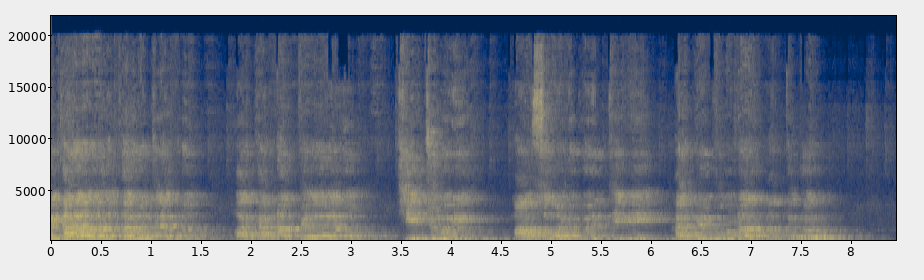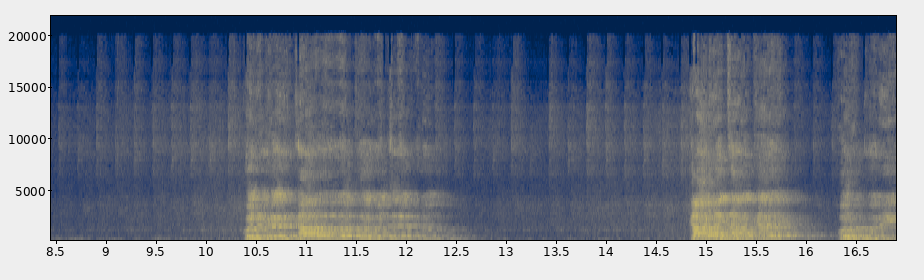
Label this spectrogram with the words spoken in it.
కొన్ని కొన్ని కాలంలో కరువు వచ్చినప్పుడు వారి కన్న పిల్లలను చీల్చుకుని మాంసం వండుకుని తిని కల్పించుకున్నారు అంత కరువు కొన్ని కొన్ని కాలంలో కరువు వచ్చినప్పుడు గాడి తలకాయ కొనుక్కుని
